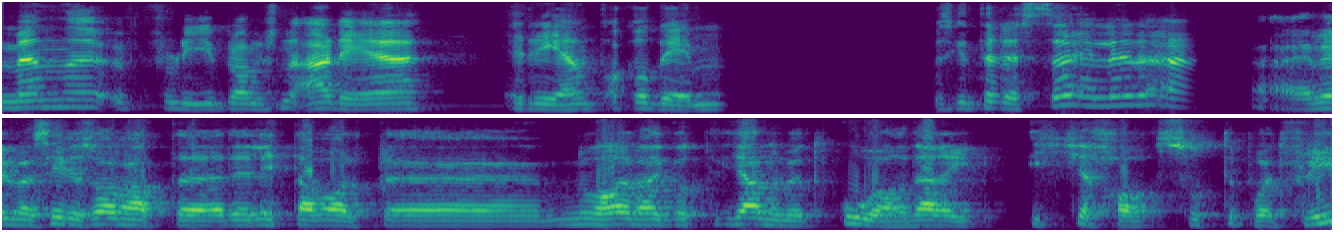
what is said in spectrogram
Men flybransjen, er det rent akademisk interesse, eller er Jeg vil vel si det sånn at eh, det er litt av alt. Eh, Nå har jeg gått gjennom et år der jeg ikke har sittet på et fly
